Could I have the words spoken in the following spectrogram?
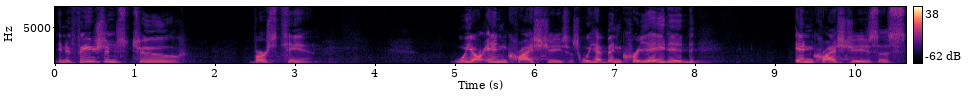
In Ephesians 2, verse 10, we are in Christ Jesus. We have been created in Christ Jesus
